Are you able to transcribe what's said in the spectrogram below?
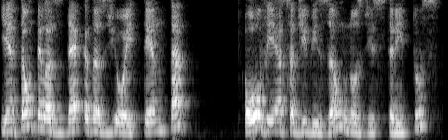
E então, pelas décadas de 80, houve essa divisão nos distritos,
